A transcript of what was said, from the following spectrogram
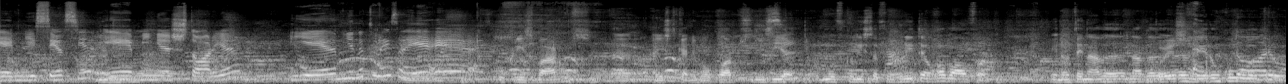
é a minha essência, Uhum. é a minha história e é a minha natureza, é... é- O Chris Barnes, eh, ex de Cannibal Corpse, dizia o meu vocalista favorito é o Rob Alford. E não tem nada, nada a ver um com o outro. Adoro,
